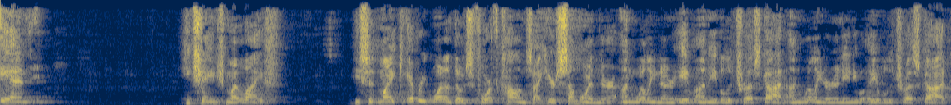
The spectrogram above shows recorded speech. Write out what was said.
and he changed my life. He said, Mike, every one of those fourth columns, I hear in there, unwilling or unable to trust God, unwilling or unable to trust God.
